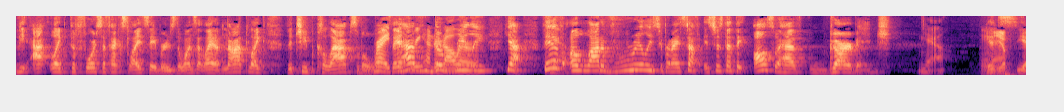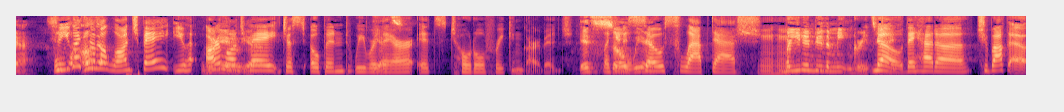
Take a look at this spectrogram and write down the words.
the a- like the Force effects lightsabers, the ones that light up, not like the cheap collapsible ones. Right, they the have $300 really yeah, they have Yeah. a lot of really super nice stuff. It's just that they also have garbage. Yeah. It's yeah. So you guys have that- a launch bay. You ha- our do, launch yeah. bay just opened. We were Yes. there. It's total freaking garbage. It's like so it is weird. so slapdash. But you didn't do the meet and greets. No, right? they had a Chewbacca. uh,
